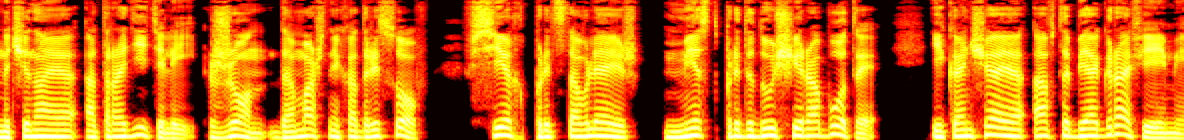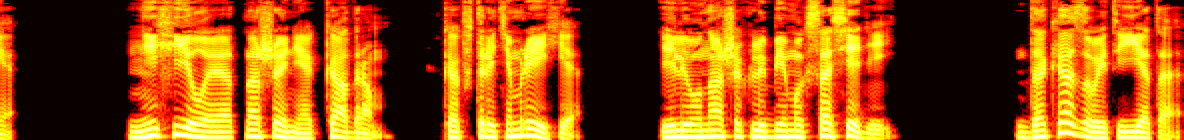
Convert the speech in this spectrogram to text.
начиная от родителей, жен, домашних адресов, всех представляешь мест предыдущей работы и кончая автобиографиями. Нехилое отношение к кадрам, как в Третьем Рейхе или у наших любимых соседей. Доказывает и это,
